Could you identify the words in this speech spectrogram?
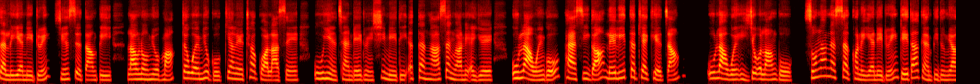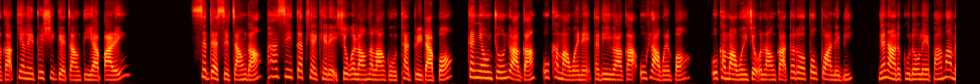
24ရက်နေ့တွင်ရင်းစစ်တောင်းပြီးလောင်လုံမြို့မှတဝယ်မြို့ကိုပြန်လည်ထွက်ခွာလာစဉ်ဦးရင်ချန်တဲတွင်ရှိနေသည့်အသက်55နှစ်အရွယ်ဦးလာဝင်းကိုဖမ်းဆီးကလဲလီတက်ဖြတ်ခဲ့ကြောင်းဦးလာဝင်း၏ရုပ်အလောင်းကိုဇွန်လ28ရက်နေ့တွင်ဒေသခံပြည်သူများကပြန်လည်တွေ့ရှိခဲ့ကြောင်းသိရပါတယ်။စစ်တပ်စစ်ကြောင်းကဖမ်းဆီးတပ်ဖြတ်ခဲ့တဲ့ရုပ်အလောင်းနှလောင်းကိုထပ်တွေ့တာပေါ့ကညုံကျွန်းရွာကဥခမဝဲနဲ့တတိရွာကဥလှဝင်းပေါ့ဥခမဝဲရုပ်အလောင်းကတော်တော်ပုတ်ပွားနေပြီး မျက်နာတစ်ခုလုံးလည်းဘာမှမ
